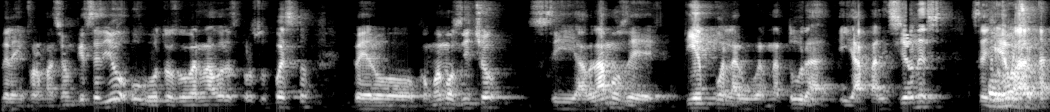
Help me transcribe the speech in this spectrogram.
de la información que se dio. Hubo otros gobernadores, por supuesto, pero como hemos dicho, si hablamos de tiempo en la gubernatura y apariciones, se Por lleva, mucho,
